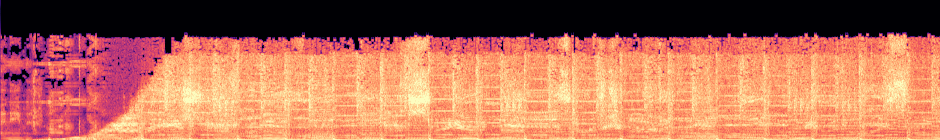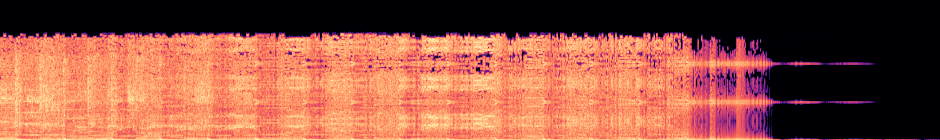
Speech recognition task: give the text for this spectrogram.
My name is Nana.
